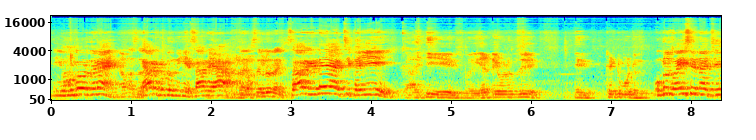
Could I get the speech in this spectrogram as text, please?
நீங்க முகவர் தானே ஆமா சார். யாரை கூட்டு வந்தீங்க? சாரியா? செல்வராஜ் சார் என்னையா ஆச்சு கை? காய் இரட்டை விழுந்து கெட்டு போட்டுது. உங்களுக்கு வயசு என்னாச்சு?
